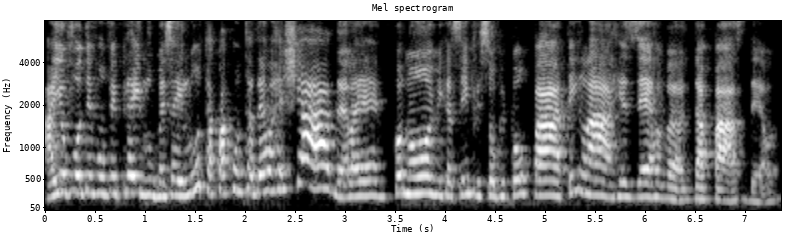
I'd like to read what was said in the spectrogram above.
Aí eu vou devolver para a Ilu, mas a Ilu está com a conta dela recheada, ela é econômica, sempre soube poupar, tem lá a reserva da paz dela.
